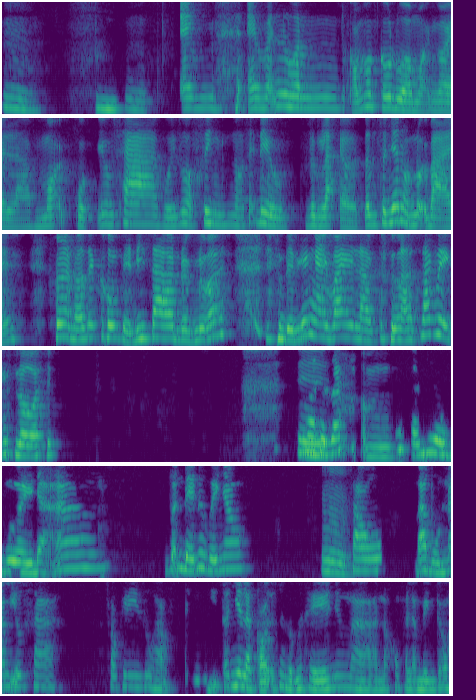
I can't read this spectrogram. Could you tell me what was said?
Ừm. Ừm. Ừm, em em vẫn luôn có một câu đùa mọi người là mọi cuộc yêu xa với du học sinh nó sẽ đều dừng lại ở Tân Sơn Nhất hoặc Nội Bài ấy, tức là nó sẽ không thể đi xa hơn được nữa đến cái ngày bay là là xác định rồi. Nhưng mà Thì, ra chị ừm cũng có nhiều người đã vẫn đến được với nhau Ừm. sau 3-4 năm yêu xa, sau khi đi du học, thì tất nhiên là có những trường hợp như thế nhưng mà nó không phải là mình thôi.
